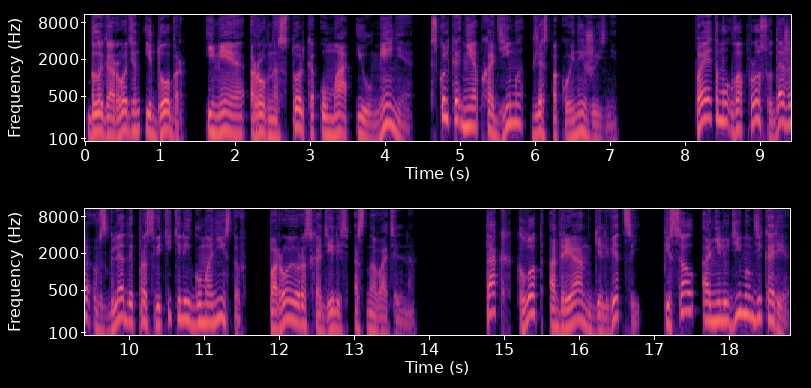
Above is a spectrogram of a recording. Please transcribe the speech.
благороден и добр, имея ровно столько ума и умения, сколько необходимо для спокойной жизни. По этому вопросу даже взгляды просветителей-гуманистов порою расходились основательно. Так Клод Адриан Гельвеций писал о нелюдимом дикаре,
